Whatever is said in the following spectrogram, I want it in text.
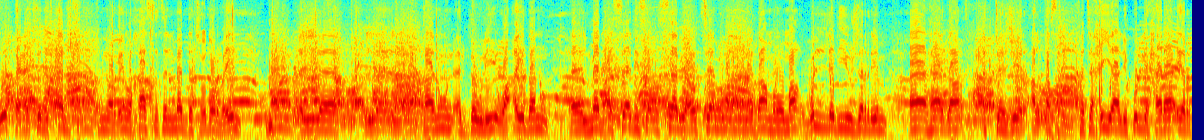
وقعت سنة 1948 وخاصة المادة 49 من القانون الدولي وأيضا المادة السادسة والسابعة والثامنة من نظام روما والذي يجرم آه، هذا التهجير القسري. فتحية لكل حرائر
